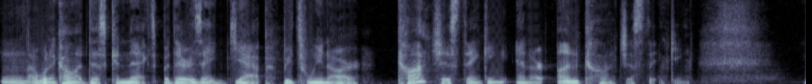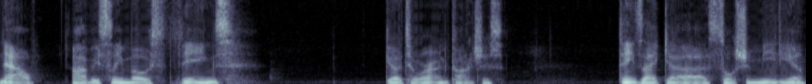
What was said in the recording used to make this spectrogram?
hmm, wouldn't call it disconnect, but there is a gap between our conscious thinking and our unconscious thinking. Now, obviously, most things go to our unconscious. Things like uh, social media,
